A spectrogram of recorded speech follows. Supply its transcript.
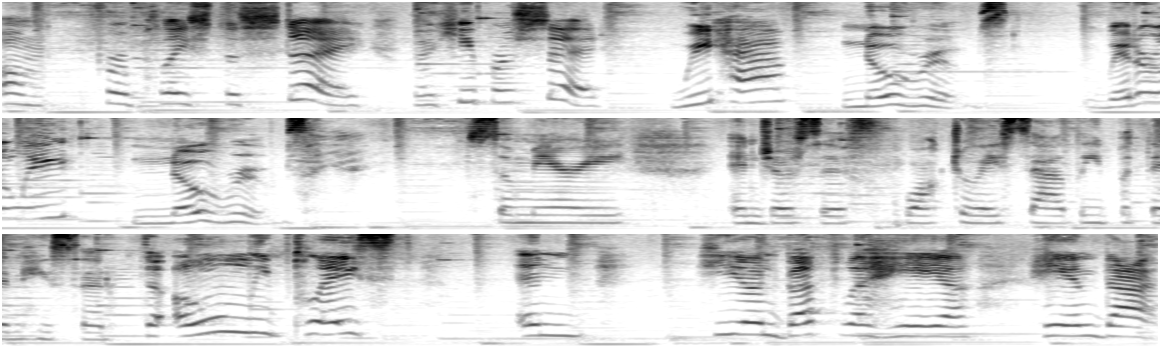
um, for a place to stay. The keeper said, We have no rooms. Literally, no rooms. so Mary and Joseph walked away sadly, but then he said, the only place in here in Bethlehem hand that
